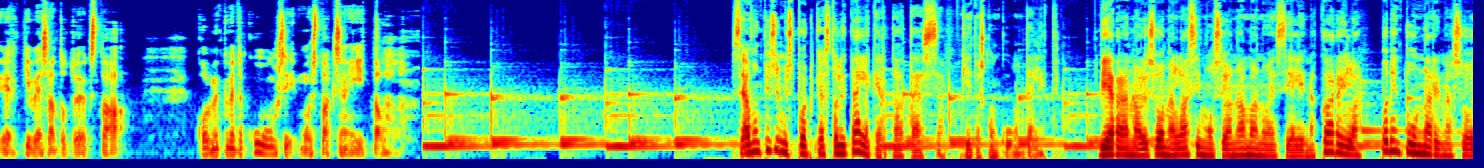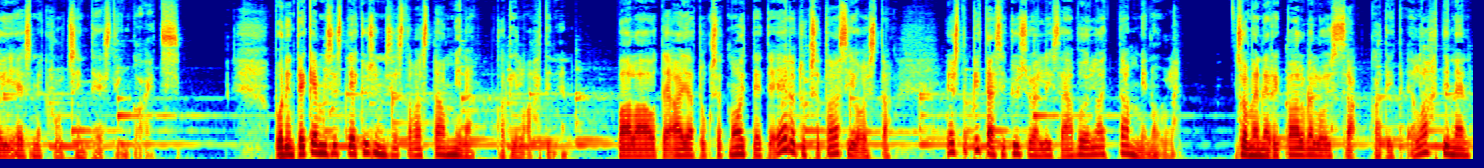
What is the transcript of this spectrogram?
Erkki Vesan 1936 muistaakseni Iittalalla. Se Avun kysymyspodcast oli tällä kertaa tässä. Kiitos kun kuuntelit. Vieraana oli Suomen lasimuseon amanuensi Elina Karila, podin tunnarina soi Esme Krutsin Testing Guides. Podin tekemisestä ja kysymisestä vastaan minä, Kati Lahtinen. Palaute, ajatukset, moitteet ja ehdotukset asioista, joista pitäisi kysyä lisää, voi laittaa minulle. Somen eri palveluissa Kati T. Lahtinen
